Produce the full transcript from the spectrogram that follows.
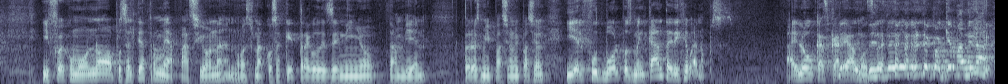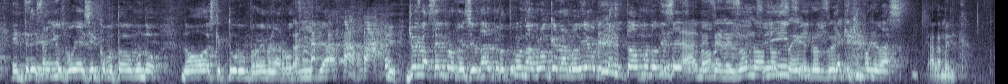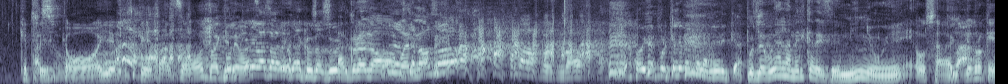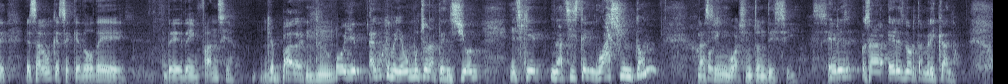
Y fue como, no, pues el teatro me apasiona, ¿no? Es una cosa que traigo desde niño también, pero es mi pasión, mi pasión. Y el fútbol, pues me encanta. Y dije, bueno, pues Ahí luego cascareamos. De, de- de- de cualquier manera, en tres años voy a decir como todo el mundo, no, es que tuve un problema en la rodilla. Yo iba a ser profesional, pero tuve una bronca en la rodilla porque casi todo el mundo dice eso, Ah, ¿no? dicen eso, no, no sé, no sé. ¿Y a qué equipo le vas? Al América. ¿Qué pasó? Oye, pues, ¿qué pasó? ¿Tú a quién ¿Por qué le vas a la América Cruz Azul? Al Cruz- no, pues ¿qué no. pasó? No, pues no. Oye, ¿por qué le vas a la América? Pues le voy a la América desde niño, ¿eh? O sea, Wow. yo creo que es algo que se quedó de, de- de infancia. Qué padre. Oye, algo que me llamó mucho la atención es que naciste en Washington. Nací en Washington, D.C. sí. Eres, o sea, eres norteamericano.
